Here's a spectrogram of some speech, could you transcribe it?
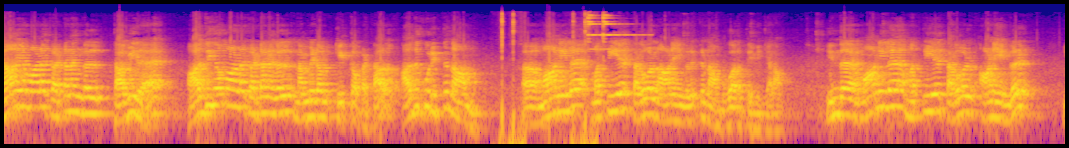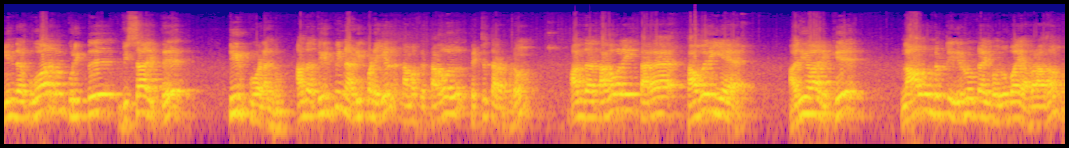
நியாயமான கட்டணங்கள் தவிர அதிகமான கட்டணங்கள் நம்மிடம் கேட்கப்பட்டால் அது குறித்து நாம் மாநில மத்திய தகவல் ஆணையங்களுக்கு நாம் புகார் தெரிவிக்கலாம். இந்த மாநில மத்திய தகவல் ஆணையங்கள் இந்த புகார்கள் குறித்து விசாரித்து தீர்ப்பு வழங்கும். அந்த தீர்ப்பின் அடிப்படையில் நமக்கு தகவல் பெற்றுத்தரப்படும். அந்த தகவலை தர தவறிய அதிகாரிக்கு நானூற்றுக்கு இருநூற்றி ஐம்பது ரூபாய் அபராதம்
